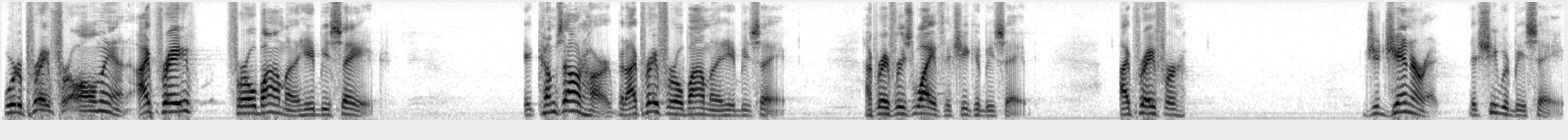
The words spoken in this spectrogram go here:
We're to pray for all men. I pray for Obama that he'd be saved. It comes out hard, but I pray for Obama that he'd be saved. I pray for his wife that she could be saved. I pray for degenerate that she would be saved.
